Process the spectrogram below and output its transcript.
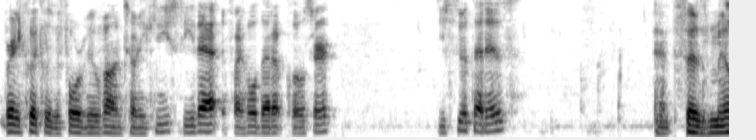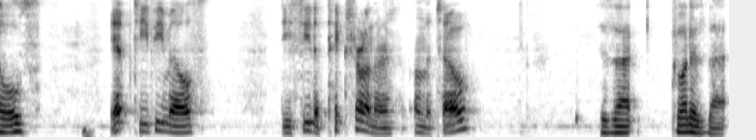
Very quickly before we move on, Tony, can you see that if I hold that up closer? Do you see what that is? it says Mills. Yep, TP Mills. Do you see the picture on the on the toe? Is that what is that?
